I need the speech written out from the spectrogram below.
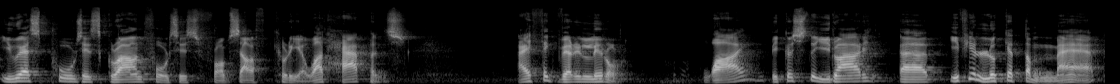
US pulls its ground forces from South Korea? What happens? I think very little. Why? Because the United, uh, if you look at the map,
